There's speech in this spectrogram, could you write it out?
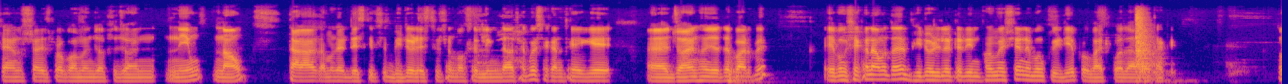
channel studies for government জবসে জয়েন নিউ নাও তারা আমাদের ডিসক্রিপশন ভিডিও ডিসক্রিপশন বক্সে লিঙ্ক দেওয়া থাকবে, সেখান থেকে গিয়ে জয়েন হয়ে যেতে পারবে। এবং সেখানে আমাদের ভিডিও রিলেটেড ইনফরমেশন এবং পিডিএফ প্রোভাইড করে দেওয়া হয়ে থাকে। তো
